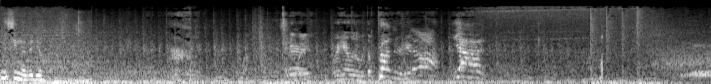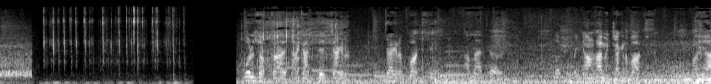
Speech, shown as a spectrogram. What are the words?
Y'all just seen the video. Anyway, we're here with, with the brother here. Yeah. What is up, guys? I got this Jack in a Jack in a Box thing. I'm at the local McDonald's. I'm in Jack in a Box. Oh yeah.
